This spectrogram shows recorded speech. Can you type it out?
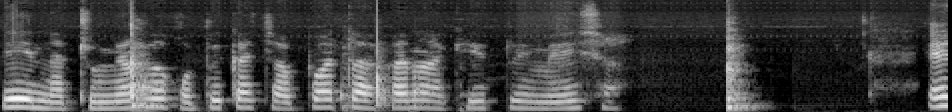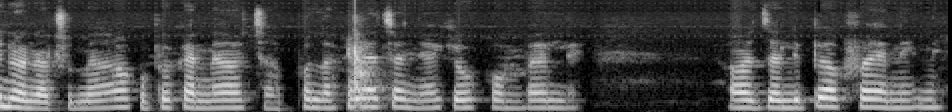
Hii inatumianga kupika chapata kama kitu imeisha. Hii ndio natumianga kupika nayo chapata, lakini acha niweke huko mbele. Hawajalipia kufanya nini?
